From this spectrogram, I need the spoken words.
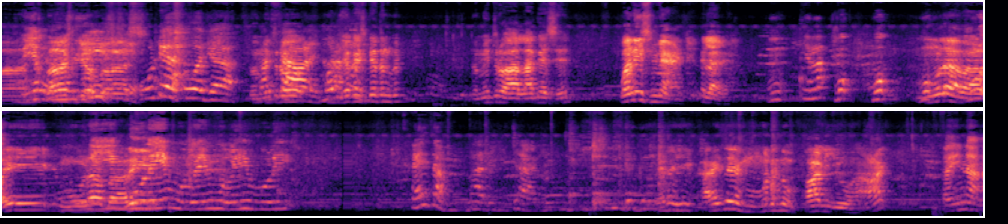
બસ. લ્યો બસ. ઉડે તો જા તો મિત્રો આવડે. કેતન ભાઈ તો મિત્રો આ લાગે છે પનિશમેન્ટ એટલે રે હમ, એલા, બો- બો- મૂળા વાળી મૂળા વાળી મૂળી, મૂળી, મૂળી, મૂળી. ખાઈ જા મારી જાન અરે ઈ ખાઈ જાય મરદનું ફાડ્યું હા? કઈ ના.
